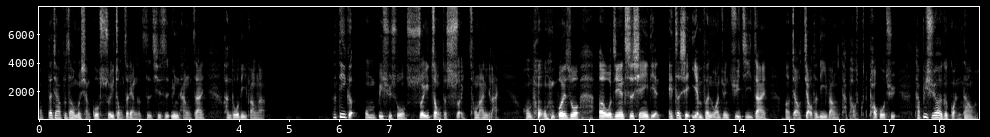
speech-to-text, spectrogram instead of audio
哦，大家不知道有没有想过，水肿这两个字其实蕴含在很多地方啊。那第一个。我们必须说，水肿的水从哪里来？我们 我们不会说，呃，我今天吃咸一点，哎，这些盐分完全聚集在呃脚脚的地方，它跑跑过去，它必须要一个管道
